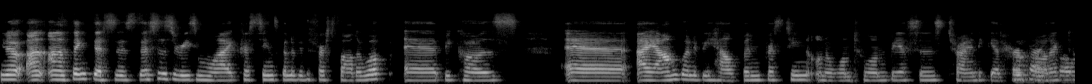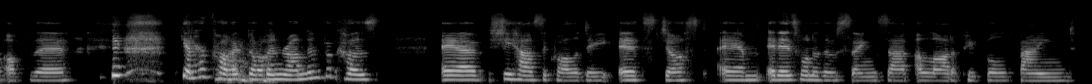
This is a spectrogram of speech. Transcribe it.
you know and, and i think this is this is the reason why christine's going to be the first follow-up uh, because uh, I am going to be helping Christine on a one-to-one basis, trying to get her okay, product cool. up the get her product up and running because um, she has the quality. It's just um, it is one of those things that a lot of people find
